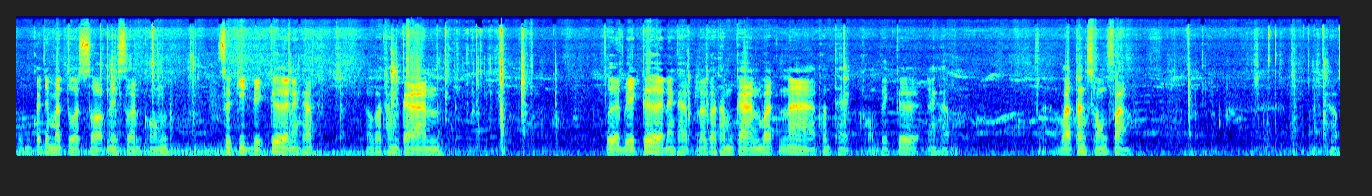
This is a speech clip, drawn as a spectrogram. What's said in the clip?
ผมก็จะมาตรวจสอบในส่วนของสกิตเบรกเกอร์นะครับเราก็ทำการ เปิดเบเกอร์นะครับ แล้วก็ทำการวัดหน้าคอนแทคของเบเกอร์นะครับ วัดทั้งสองฝั่งนะครับ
